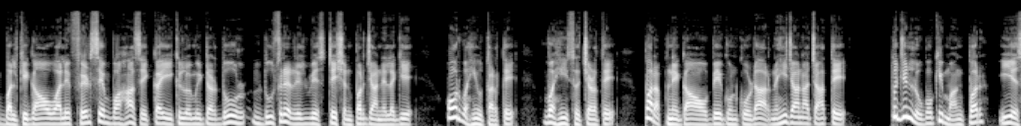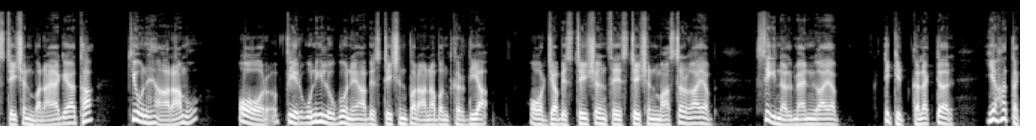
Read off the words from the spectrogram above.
बल्कि गाँव वाले फिर से वहाँ से कई किलोमीटर दूर दूसरे रेलवे स्टेशन पर जाने लगे और वहीं उतरते, वहीं से चढ़ते, पर अपने गाँव बेगुन को डार नहीं जाना चाहते। तो जिन लोगों की मांग पर ये स्टेशन बनाया गया था, कि उन्हें आराम हो और फिर उन्हीं लोगों ने अब स्टेशन पर आना बंद कर दिया। और जब स्टेशन से स्टेशन मास्टर गायब, सिग्नल मैन गायब, टिकट कलेक्टर, यहाँ तक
